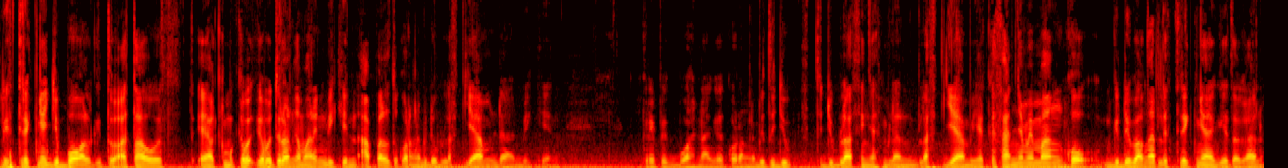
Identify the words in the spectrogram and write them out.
listriknya jebol gitu atau ya ke kebetulan kemarin bikin apel tuh kurang lebih 12 jam dan bikin keripik buah naga kurang lebih 7, 17 hingga 19 jam. Ya kesannya memang kok gede banget listriknya gitu kan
